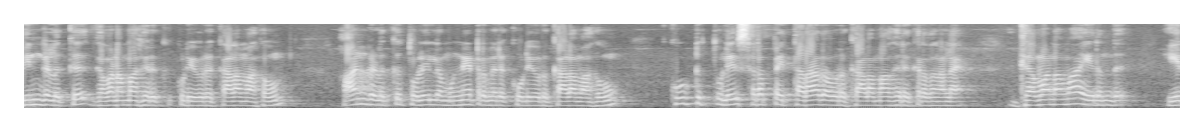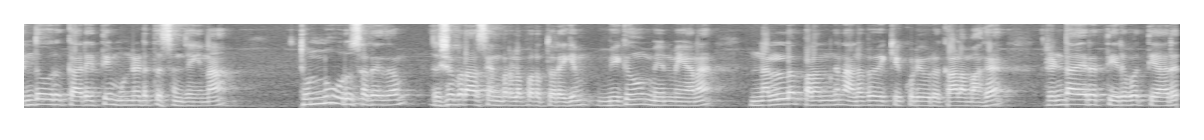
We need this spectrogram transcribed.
பெண்களுக்கு கவனமாக இருக்கக்கூடிய ஒரு காலமாகவும் ஆண்களுக்கு தொழிலில் முன்னேற்றம் இருக்கக்கூடிய ஒரு காலமாகவும் கூட்டு தொழில் சிறப்பை தராத ஒரு காலமாக இருக்கிறதுனால கவனமாக இருந்து எந்த ஒரு காரியத்தையும் முன்னெடுத்து செஞ்சீங்கன்னா தொண்ணூறு சதவீதம் ரிஷபராசி என்பவர்களை பொறுத்த வரைக்கும் மிகவும் மேன்மையான நல்ல பலன்கள் அனுபவிக்கக்கூடிய ஒரு காலமாக ரெண்டாயிரத்தி இருபத்தி ஆறு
